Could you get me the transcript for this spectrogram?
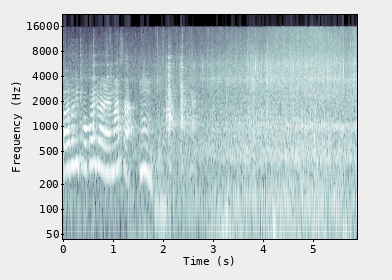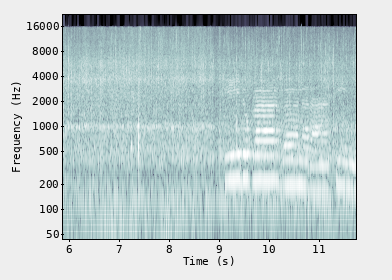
Kalau begitu kokonya udah ada yang masak. Hmm. Hiduplah generasi ini.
